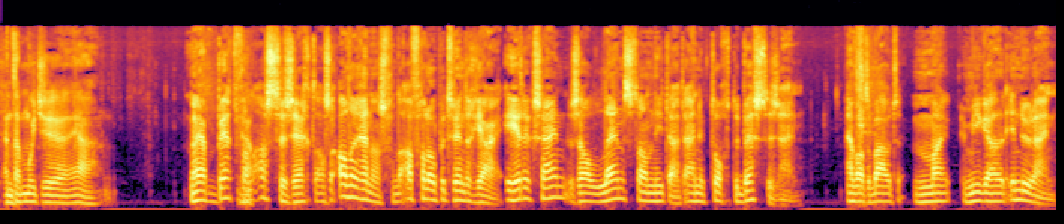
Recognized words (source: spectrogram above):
En dan moet je, ja... Maar ja, Bert van Asten zegt... als alle renners van de afgelopen 20 jaar eerlijk zijn... zal Lance dan niet uiteindelijk toch de beste zijn. En wat about Miguel Indurain?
